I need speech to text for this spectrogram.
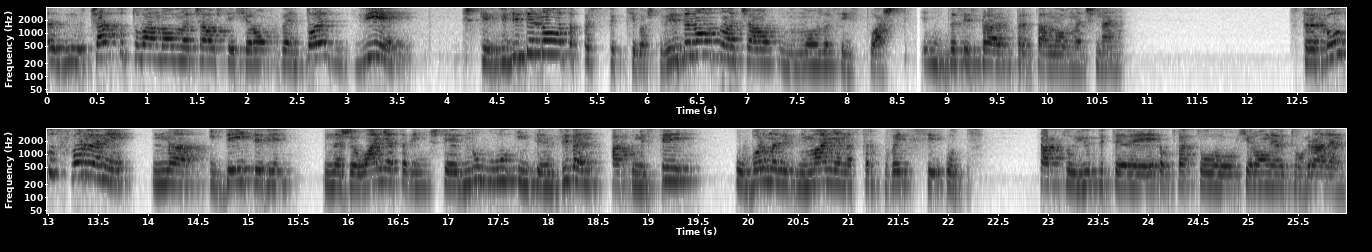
е, част от това ново начало ще е Хирон в Овен. Тоест, вие ще видите новата перспектива, ще видите новото начало, но може да се изплащате, да се изправите пред това ново начинание. Страхът от отхвърляне на идеите ви, на желанията ви ще е много интензивен, ако не сте обърнали внимание на страховете си от както Юпитер е, от както Хирон е ретрограден,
